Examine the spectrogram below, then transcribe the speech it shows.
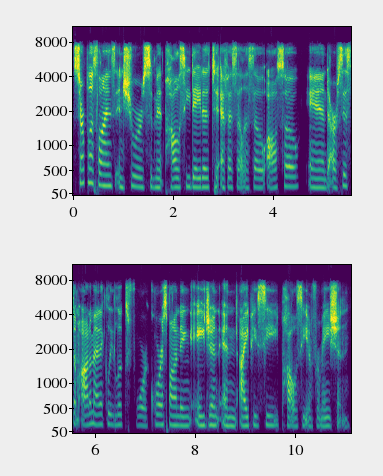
Surplus lines insurers submit policy data to FSLSO also, and our system automatically looks for corresponding agent and IPC policy information.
